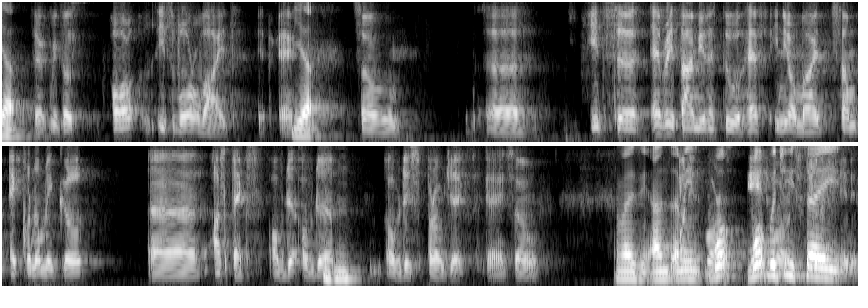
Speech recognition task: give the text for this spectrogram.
Yeah. uh, because all it's worldwide. Okay. Yeah. So uh, it's uh, every time you have to have in your mind some economical uh, aspects of the of the of this project. Okay, so Amazing. And I mean, it works. what what would you works. say?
